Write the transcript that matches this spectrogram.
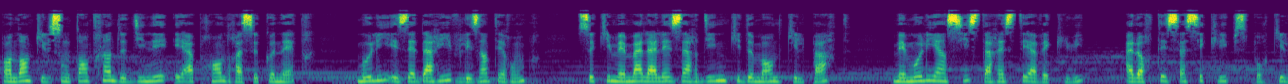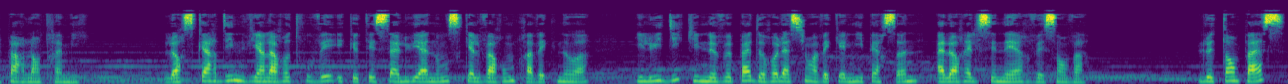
pendant qu'ils sont en train de dîner et apprendre à se connaître, Molly et Zed arrivent les interrompre, ce qui met mal à l'aise Hardin qui demande qu'ils partent, mais Molly insiste à rester avec lui, alors Tessa s'éclipse pour qu'ils parlent entre amis. Lorsqu'Ardine vient la retrouver et que Tessa lui annonce qu'elle va rompre avec Noah, il lui dit qu'il ne veut pas de relation avec elle ni personne, alors elle s'énerve et s'en va. Le temps passe,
